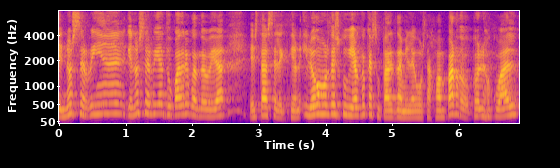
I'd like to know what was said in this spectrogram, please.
que no se ríe, que no se ría tu padre cuando vea esta selección. Y luego hemos descubierto que a su padre también le gusta Juan Pardo, con lo cual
